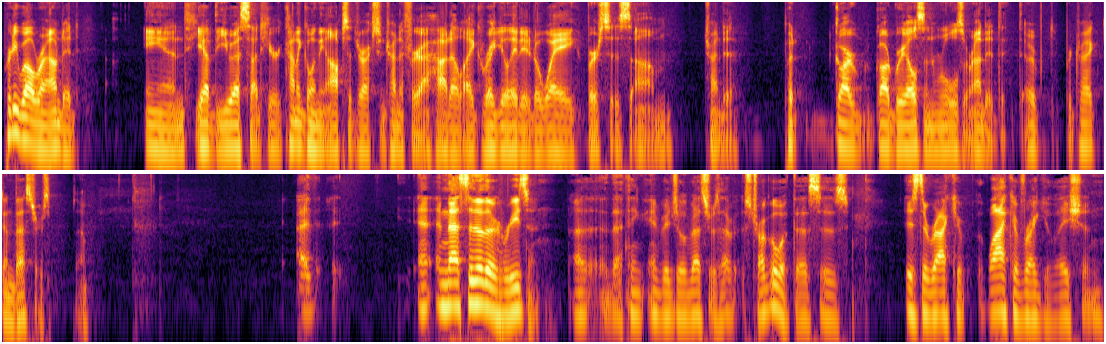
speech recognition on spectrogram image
pretty well rounded. And you have the U.S. out here kind of going the opposite direction, trying to figure out how to like regulate it away versus um, trying to put guard guardrails and rules around it to protect investors. So, I, and that's another reason uh, I think individual investors have struggle with this is is the lack of, lack of regulation.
